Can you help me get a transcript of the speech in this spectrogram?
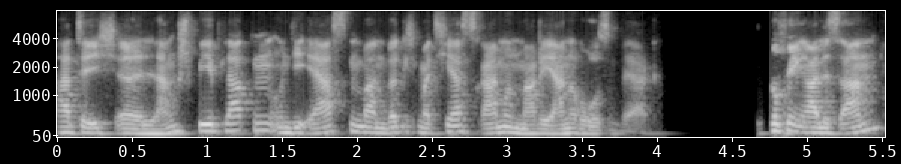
hatte ich äh, Langspielplatten und die ersten waren wirklich Matthias Reim und Marianne Rosenberg. So fing alles an.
